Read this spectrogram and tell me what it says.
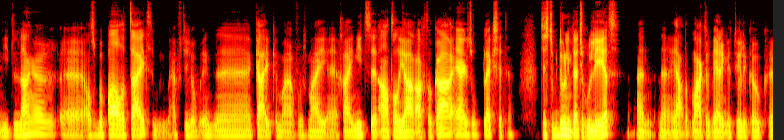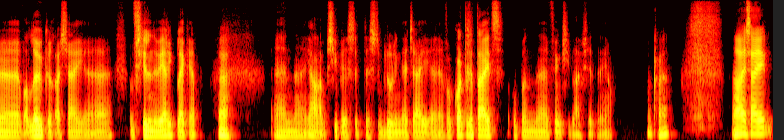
niet langer als een bepaalde tijd. Eventjes over in kijken. Maar volgens mij ga je niet een aantal jaren achter elkaar ergens op plek zitten. Het is de bedoeling dat je rouleert. En ja, dat maakt het werk natuurlijk ook wat leuker als jij een verschillende werkplek hebt. Ja. En eh, ja, in principe is het dus de bedoeling dat jij eh, voor kortere tijd op een eh, functie blijft zitten. Ja. Oké. Nou, hij zei,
